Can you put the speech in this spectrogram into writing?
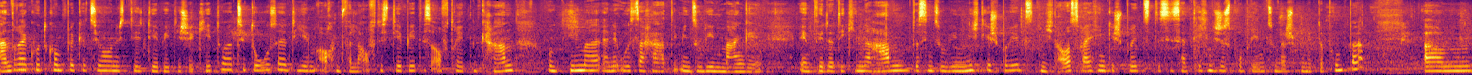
Andere Akutkomplikation ist die diabetische Ketoazidose, die eben auch im Verlauf des Diabetes auftreten kann und immer eine Ursache hat im Insulinmangel. Entweder die Kinder haben das Insulin nicht gespritzt, nicht ausreichend gespritzt, das ist ein technisches Problem zum Beispiel mit der Pumpe. Ähm,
